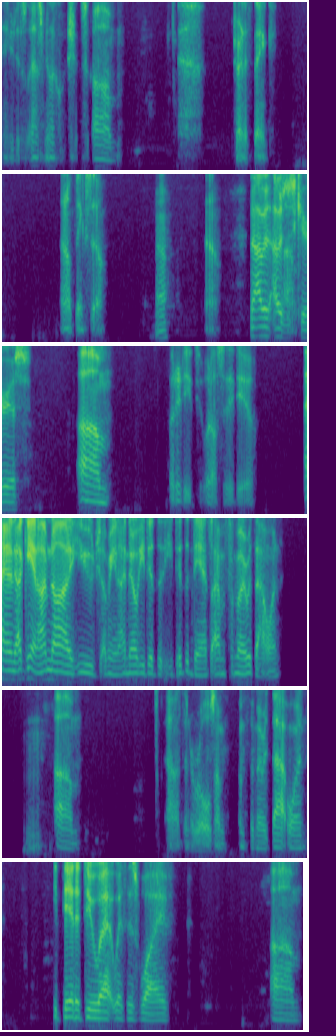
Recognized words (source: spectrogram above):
And you just ask me of questions. Um, trying to think. I don't think so. No, No. No, I was I was just curious. Um, what did he? What else did he do? And again, I'm not a huge. I mean, I know he did the he did the dance. I'm familiar with that one. Hmm. Um, uh, Thunder Rolls. I'm I'm familiar with that one. He did a duet with his wife. Um,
